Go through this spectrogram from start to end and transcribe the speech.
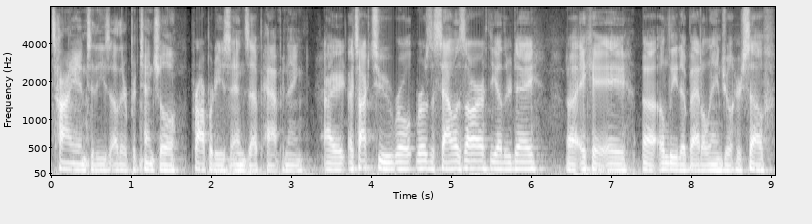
tie into these other potential properties ends up happening i, I talked to Ro- rosa salazar the other day uh, aka uh, Alita Battle Angel herself,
